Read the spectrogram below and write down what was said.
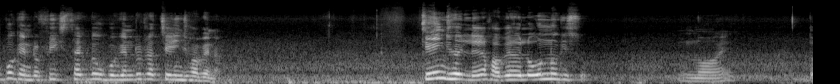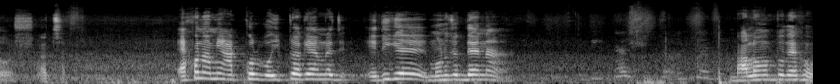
উপকেন্দ্র ফিক্স থাকবে, উপকেন্দ্রটা চেঞ্জ হবে না। চেঞ্জ হইলে হবে হলো অন্য কিছু। নয়, দশ আচ্ছা। এখন আমি আট করব, একটু আগে আমরা এদিকে মনোযোগ দেয় না। ভালো মতো দেখো।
